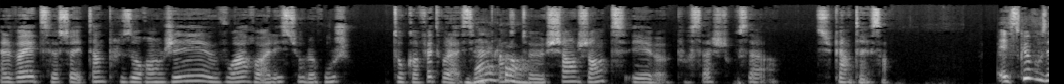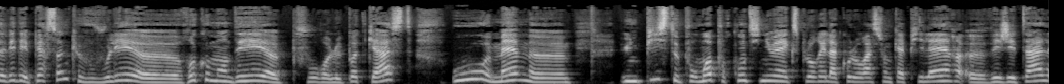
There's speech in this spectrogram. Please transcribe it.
elle va être sur des teintes plus orangées, voire aller sur le rouge. Donc en fait, voilà, c'est une plante euh, changeante et euh, pour ça, je trouve ça super intéressant. Est-ce que vous avez des personnes que vous voulez euh, recommander pour le podcast ou même une piste pour moi pour continuer à explorer la coloration capillaire végétale,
